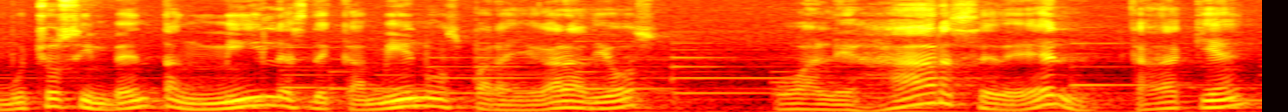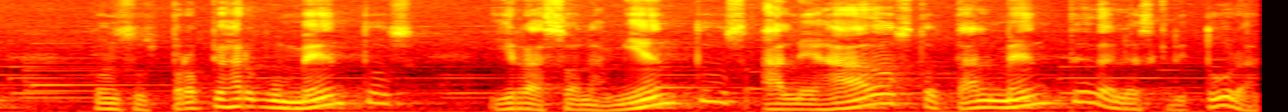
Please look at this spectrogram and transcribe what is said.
muchos inventan miles de caminos para llegar a Dios o alejarse de Él, cada quien con sus propios argumentos y razonamientos alejados totalmente de la escritura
